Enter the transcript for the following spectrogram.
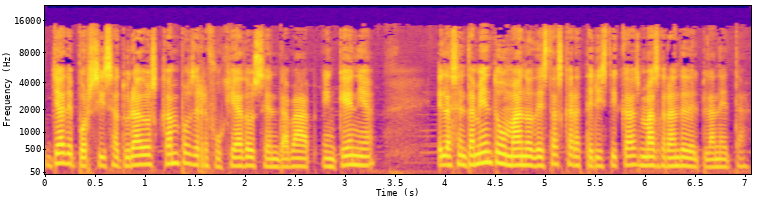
ya de por sí saturados campos de refugiados en Dabab, en Kenia, el asentamiento humano de estas características más grande del planeta.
